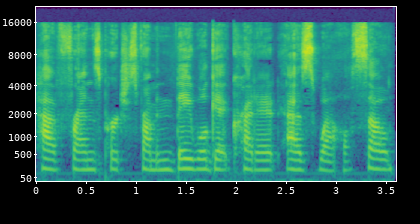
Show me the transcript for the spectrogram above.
have friends purchase from and they will get credit as well. So,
